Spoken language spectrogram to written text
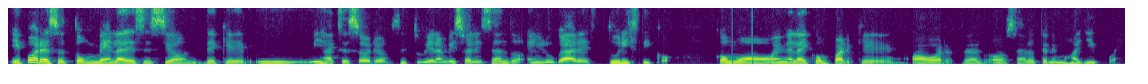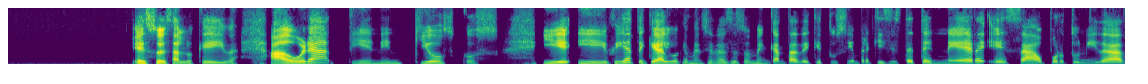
Y por eso tomé la decisión de que mm, mis accesorios se estuvieran visualizando en lugares turísticos, como en el Icon Park, que ahora, o sea, lo tenemos allí, pues. Eso es a lo que iba. Ahora tienen kioscos. Y, y fíjate que algo que mencionas, eso me encanta, de que tú siempre quisiste tener esa oportunidad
